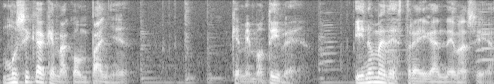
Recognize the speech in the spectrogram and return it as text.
Música que me acompañe, que me motive y no me distraiga en demasía.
